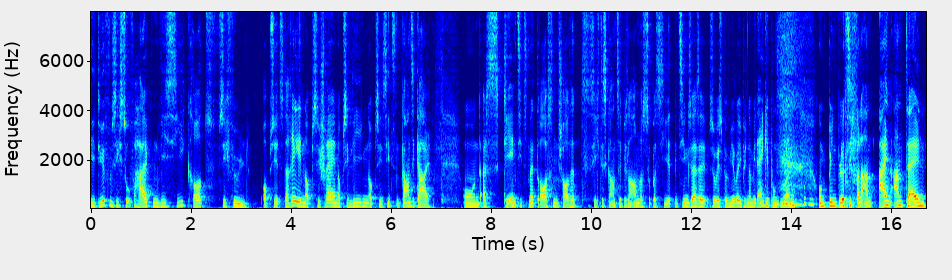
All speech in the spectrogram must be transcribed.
die dürfen sich so verhalten, wie sie gerade sich fühlen. Ob sie jetzt da reden, ob sie schreien, ob sie liegen, ob sie sitzen, ganz egal. Und als Klient sitzt man halt draußen und schaut halt sich das Ganze ein bisschen an, was so passiert. Beziehungsweise, so wie es bei mir war, ich bin damit eingebunden worden und bin plötzlich von an, allen Anteilen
